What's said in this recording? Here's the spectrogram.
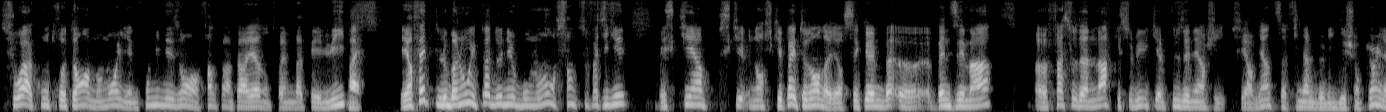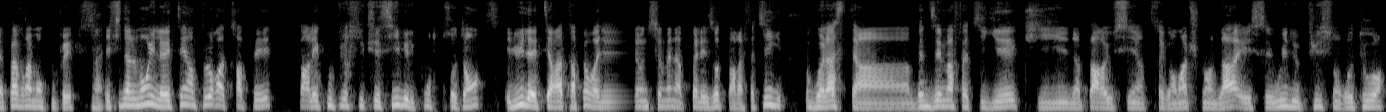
soit à contre-temps. À un moment, il y a une combinaison en fin de première période entre Mbappé et lui. Ouais. Et en fait, le ballon n'est pas donné au bon moment, on sent qu'ils sont fatigués. Et ce qui est, un- ce qui est- non, ce qui est pas étonnant d'ailleurs, c'est que euh, Benzema, euh, face au Danemark, est celui qui a le plus d'énergie. Il revient de sa finale de Ligue des Champions, il n'a pas vraiment coupé. Ouais. Et finalement, il a été un peu rattrapé par les coupures successives et le contre-temps. Et lui, il a été rattrapé, on va dire, une semaine après les autres par la fatigue. Donc voilà, c'était un Benzema fatigué qui n'a pas réussi un très grand match, loin de là. Et c'est oui, depuis son retour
